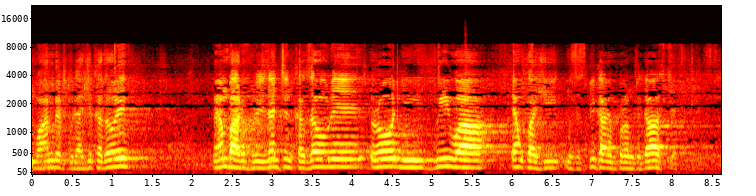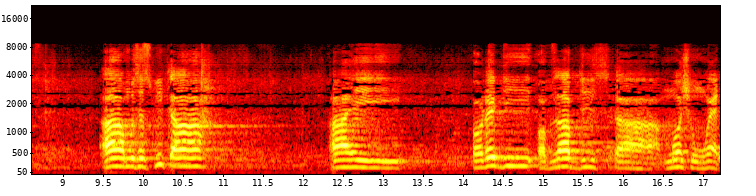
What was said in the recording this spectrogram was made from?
Mohammed Gudaji Kazaure, member representing Kazaure, Roni, Gwiwa, Yankwashi, Mr. Speaker, and from the State. Uh, Mr. Speaker, I already observed this uh, motion well.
